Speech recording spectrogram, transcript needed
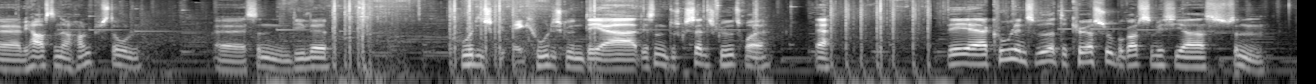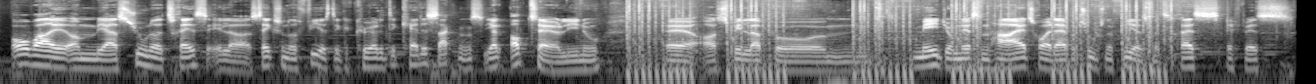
Øh, vi har også den her håndpistol. Øh, sådan en lille hurtigt ikke hurtigt skyden, det er, det er sådan, du skal selv skyde, tror jeg. Ja. Det er cool indtil videre, det kører super godt, så hvis jeg sådan overvejer om jeg er 760 eller 680, det kan køre det, det kan det sagtens. Jeg optager lige nu øh, og spiller på øh, medium næsten high, tror jeg det er på 1080 med 60 fps.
